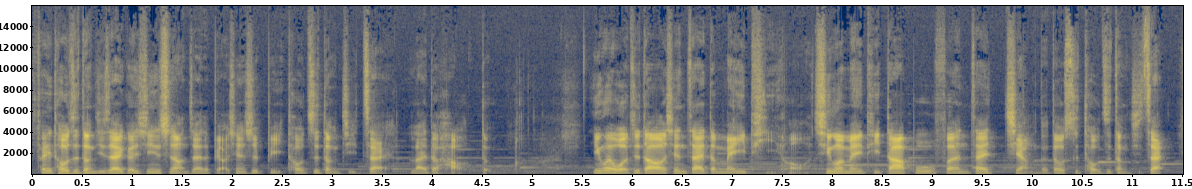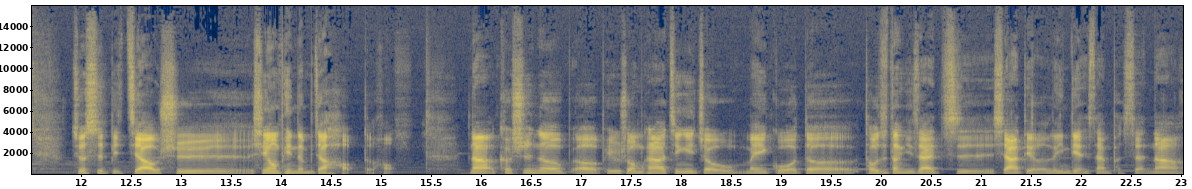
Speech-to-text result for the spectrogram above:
非投资等级债跟新兴市场债的表现是比投资等级债来得好的。因为我知道现在的媒体，哈，新闻媒体大部分在讲的都是投资等级债，就是比较是信用平等比较好的，哈。那可是呢，呃，比如说我们看到近一周美国的投资等级债是下跌了零点三 percent，那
